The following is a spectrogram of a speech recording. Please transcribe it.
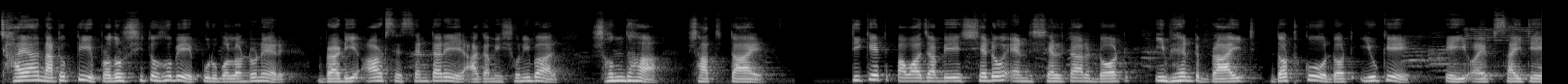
ছায়া নাটকটি প্রদর্শিত হবে পূর্ব লন্ডনের ব্রাডি আর্টস সেন্টারে আগামী শনিবার সন্ধ্যা সাতটায়। টিকিট পাওয়া যাবে shadow and shelter dot eventbrite dot co dot UK এই ওয়েবসাইটে।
